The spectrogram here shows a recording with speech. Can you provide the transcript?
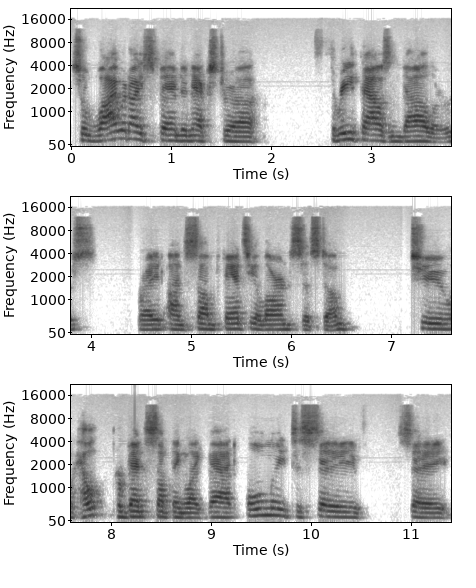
so why would i spend an extra $3000 right on some fancy alarm system to help prevent something like that only to save say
